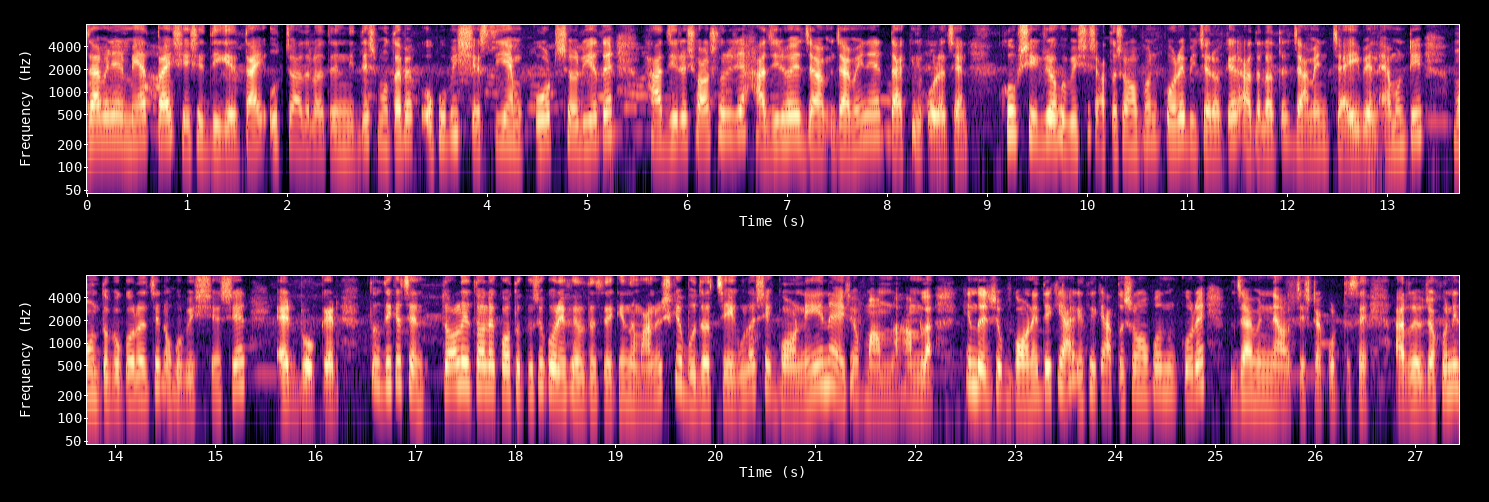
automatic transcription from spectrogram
জামিনের মেয়াদ প্রায় শেষের দিকে, তাই উচ্চ আদালতের নির্দেশ মোতাবেক অপবিশ্বাস সিএম কোর্ট শরিয়তে হাজিরে সশরীরে হাজির হয়ে জাম- জামিনের দাখিল করেছেন। খুব শীঘ্রই অপবিশ্বাস আত্মসমর্পণ করে বিচারকের আদালতে জামিন চাইবেন, এমনটি মন্তব্য করেছেন অপবিশ্বাসের অ্যাডভোকেট। তো দেখেছেন, তলে তলে কত কিছু করে ফেলতেছে, কিন্তু মানুষকে বোঝাচ্ছে এগুলা সে গনে না এসব মামলা, হামলা। কিন্তু এসব গণে দেখে আগে থেকে আত্মসমর্পণ করে জামিন নেওয়ার চেষ্টা করতেছে। আর যখনই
